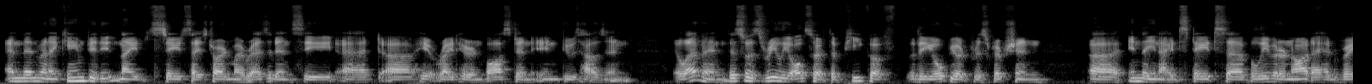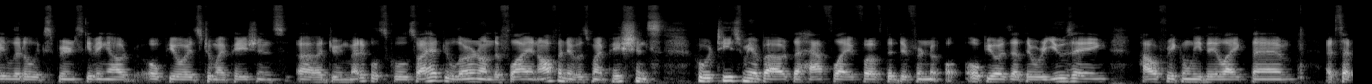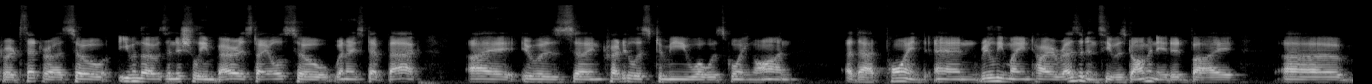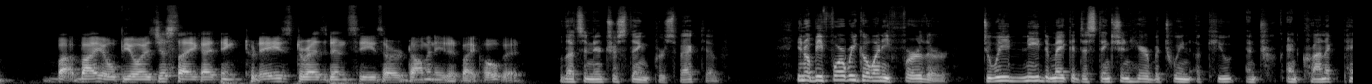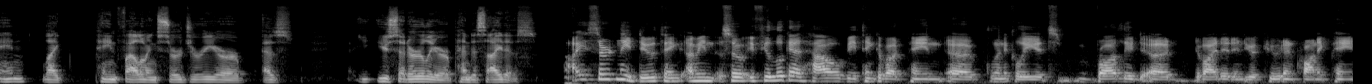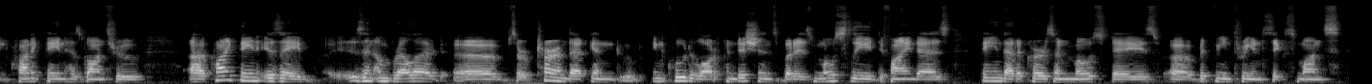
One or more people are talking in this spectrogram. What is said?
And then when I came to the United States, I started my residency at uh, right here in Boston in 2000. 11, this was really also at the peak of the opioid prescription uh, in the United States. Uh, believe it or not, I had very little experience giving out opioids to my patients uh, during medical school. So I had to learn on the fly. And often it was my patients who would teach me about the half life of the different opioids that they were using, how frequently they liked them, et cetera, et cetera. So even though I was initially embarrassed, I also, when I stepped back, I, it was uh, incredulous to me what was going on at that point, and really my entire residency was dominated by. Uh, by, by opioids, just like I think today's residencies are dominated by COVID. Well, that's an interesting perspective. You know, before we go any further, do we need to make a distinction here between acute and, tr- and chronic pain, like pain following surgery, or as you said earlier, appendicitis? I certainly do think. I mean, so if you look at how we think about pain uh, clinically, it's broadly uh, divided into acute and chronic pain. Chronic pain has gone through. Uh, chronic pain is a is an umbrella uh, sort of term that can include a lot of conditions, but is mostly defined as pain that occurs on most days uh, between three and six months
